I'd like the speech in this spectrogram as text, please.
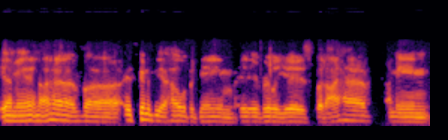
Yeah, man. I have. Uh, it's going to be a hell of a game. It, it really is. But I have. I mean,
